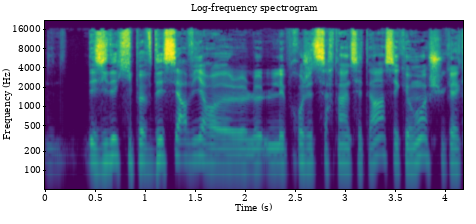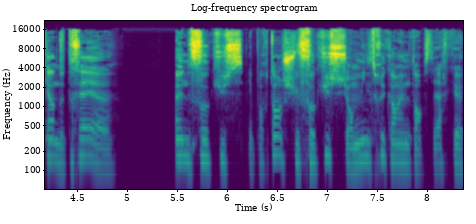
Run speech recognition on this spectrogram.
des, idées qui peuvent desservir les projets de certains, etc. C'est que moi, je suis quelqu'un de très unfocus. Et pourtant, je suis focus sur mille trucs en même temps. C'est-à-dire que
